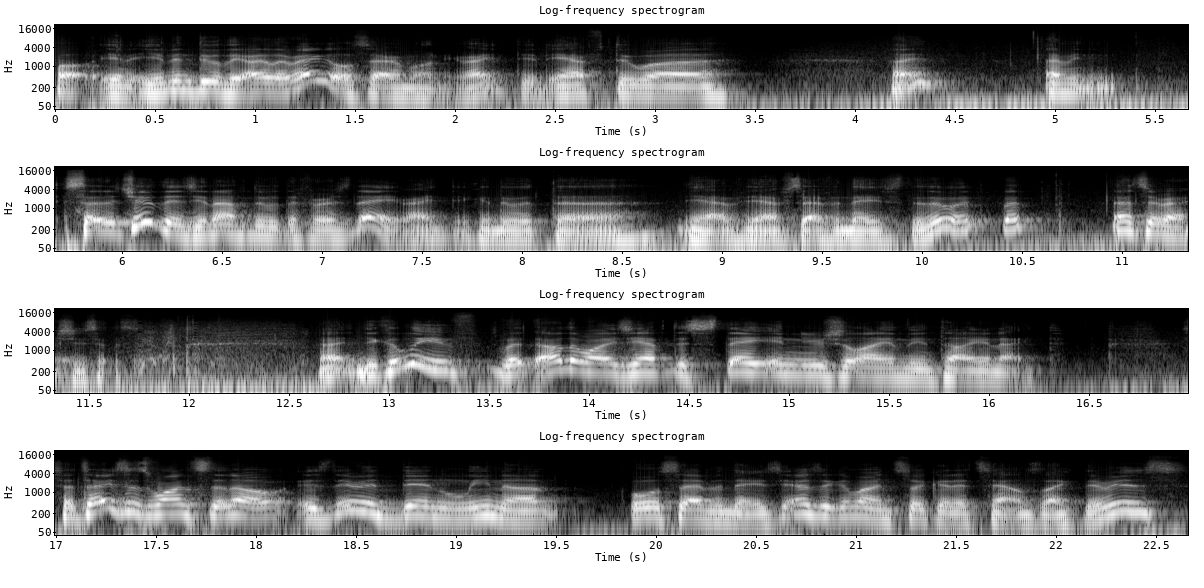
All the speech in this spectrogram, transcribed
well, you, you didn't do the Eile Regel ceremony, right? Did you have to, uh, right? I mean, so the truth is, you don't have to do it the first day, right? You can do it. Uh, you have you have seven days to do it, but that's what Rashi says. Right? You can leave, but otherwise you have to stay in Yerushalayim the entire night. So Taisus wants to know: Is there a din lina all seven days? He has a Gemara in Sukkah that sounds like there is.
